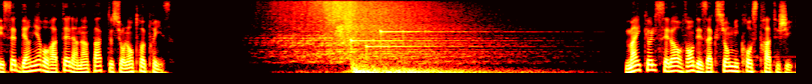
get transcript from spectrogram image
et cette dernière aura-t-elle un impact sur l'entreprise? Michael Saylor vend des actions MicroStrategy.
